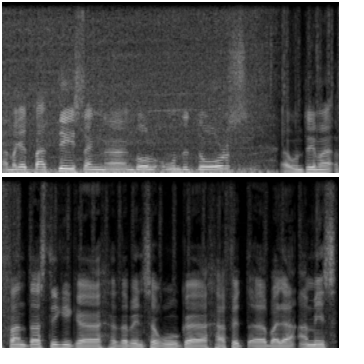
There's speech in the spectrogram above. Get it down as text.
amb aquest Bad Taste en, Gold on the Doors. eh, un tema fantàstic i que de ben segur que ha fet eh, ballar a més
